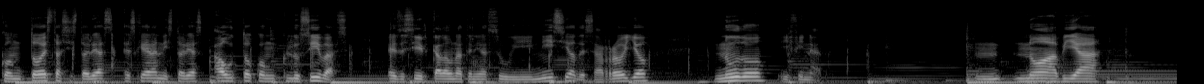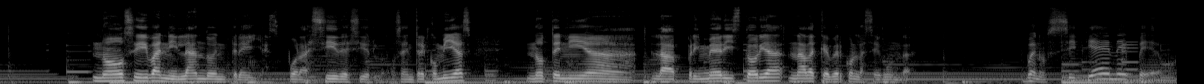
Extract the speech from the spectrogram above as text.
contó estas historias es que eran historias autoconclusivas, es decir, cada una tenía su inicio, desarrollo, nudo y final. No había... No se iban hilando entre ellas, por así decirlo. O sea, entre comillas, no tenía la primera historia nada que ver con la segunda. Bueno, sí tiene, pero...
